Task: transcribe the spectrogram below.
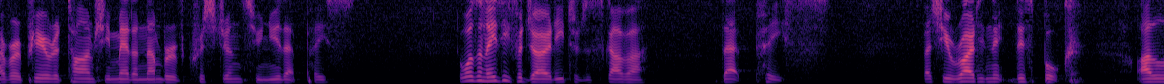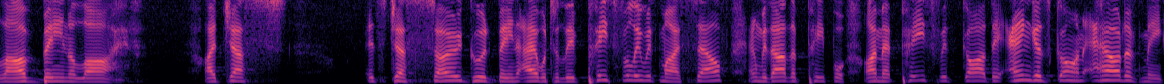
Over a period of time, she met a number of Christians who knew that peace. It wasn't easy for Jody to discover that peace, but she wrote in this book I love being alive. I just it's just so good being able to live peacefully with myself and with other people. I'm at peace with God. The anger's gone out of me.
